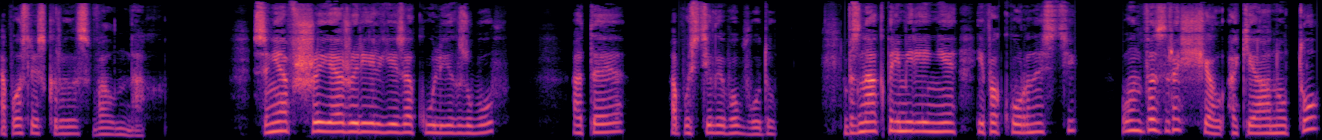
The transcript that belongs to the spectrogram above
а после скрылась в волнах. Сняв ожерелье из акульих зубов, Атея опустил его в воду. В знак примирения и покорности он возвращал океану то,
